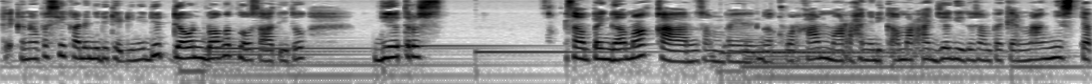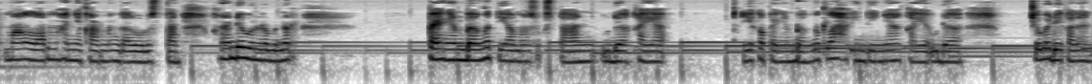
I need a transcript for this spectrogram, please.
Kayak kenapa sih kadang jadi kayak gini? Dia down banget loh saat itu. Dia terus sampai nggak makan sampai nggak keluar kamar hanya di kamar aja gitu sampai kayak nangis setiap malam hanya karena nggak lulus stan. Karena dia bener-bener pengen banget ya masuk stan. Udah kayak ya kepengen banget lah intinya kayak udah coba deh kalian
